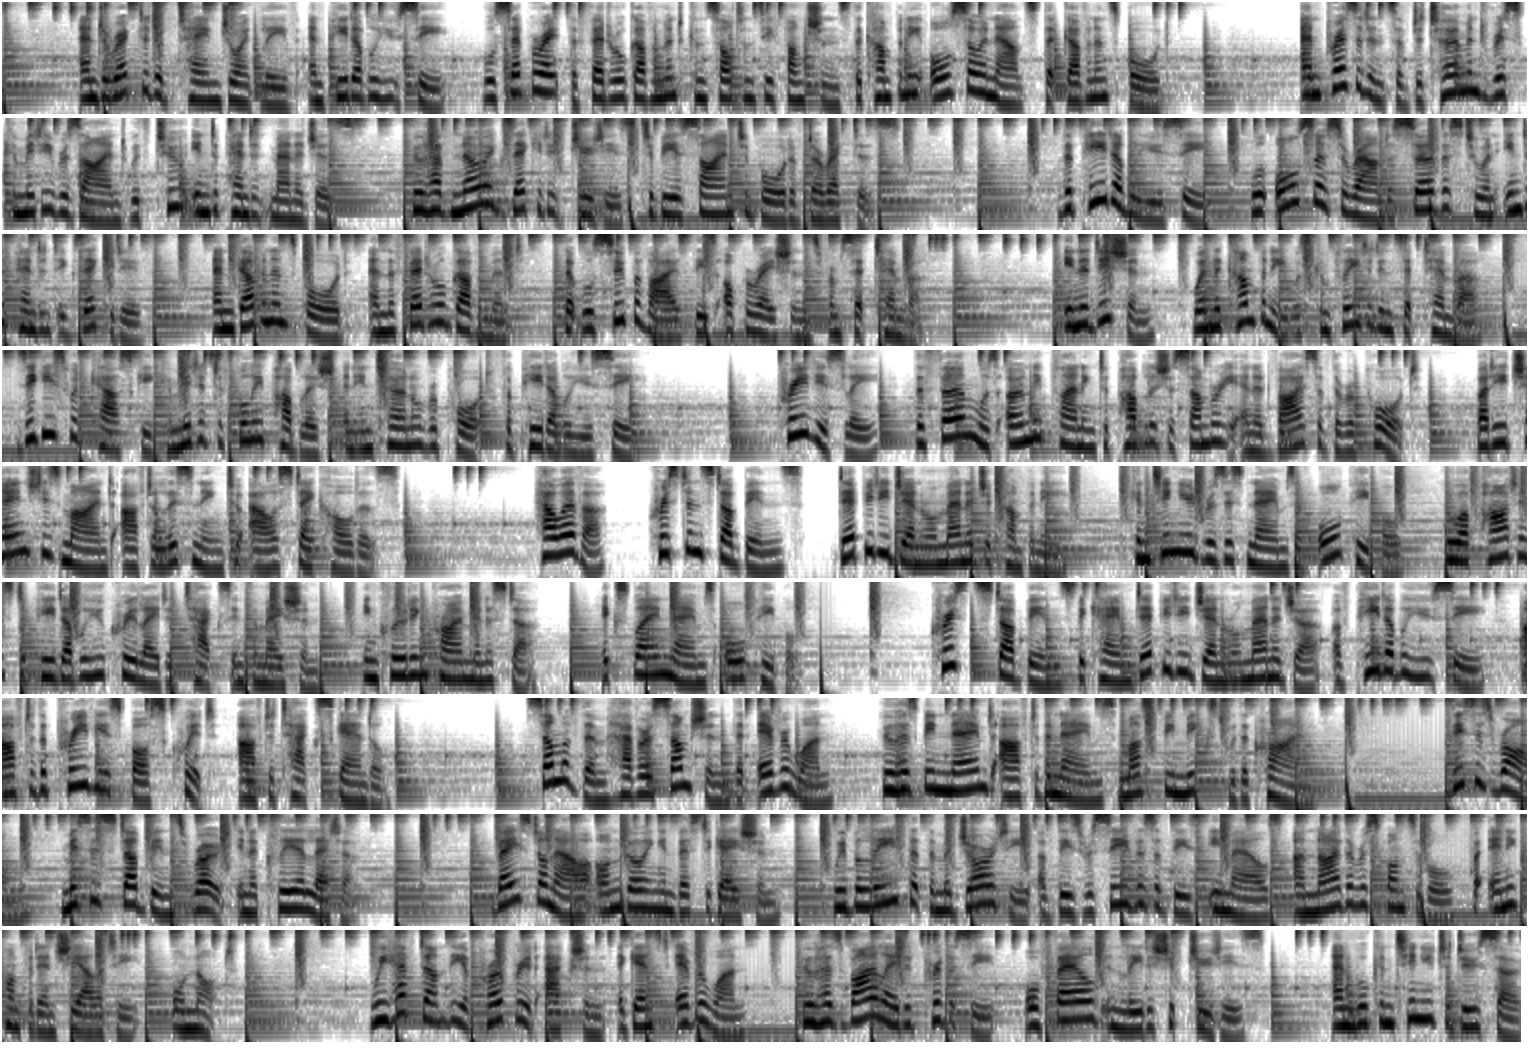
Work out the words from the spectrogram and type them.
and directed obtain joint leave and PwC will separate the federal government consultancy functions the company also announced that governance board and presidents of determined risk committee resigned with two independent managers who have no executive duties to be assigned to board of directors. The PwC will also surround a service to an independent executive and governance board and the federal government that will supervise these operations from September. In addition, when the company was completed in September, Ziggy Switkowski committed to fully publish an internal report for PwC. Previously, the firm was only planning to publish a summary and advice of the report, but he changed his mind after listening to our stakeholders. However, Kristin Stubbins, Deputy General Manager Company, continued resist names of all people who are parties to PW-related tax information, including Prime Minister. Explain names all people. Chris Stubbins became Deputy General Manager of PwC after the previous boss quit after tax scandal. Some of them have a assumption that everyone who has been named after the names must be mixed with a crime. This is wrong, Mrs. Stubbins wrote in a clear letter. Based on our ongoing investigation, we believe that the majority of these receivers of these emails are neither responsible for any confidentiality or not. We have done the appropriate action against everyone who has violated privacy or failed in leadership duties, and will continue to do so.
